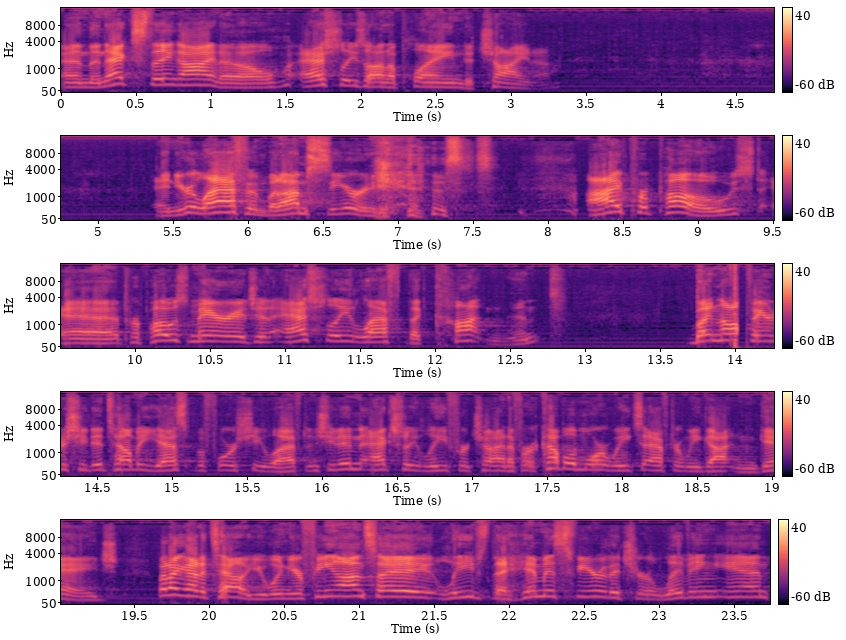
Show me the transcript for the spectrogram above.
And the next thing I know, Ashley's on a plane to China. And you're laughing, but I'm serious. I proposed, uh, proposed marriage, and Ashley left the continent. But in all fairness, she did tell me yes before she left, and she didn't actually leave for China for a couple more weeks after we got engaged. But I got to tell you, when your fiance leaves the hemisphere that you're living in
